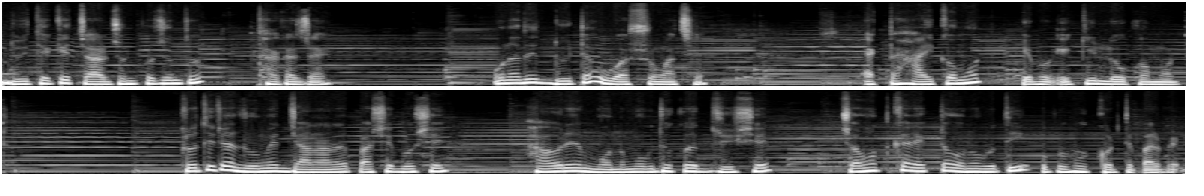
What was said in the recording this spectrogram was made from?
দুই থেকে চারজন পর্যন্ত থাকা যায়। ওনাদের দুইটা ওয়াশরুম আছে। একটা হাই কমোড এবং একটি লো কমোড প্রতিটা রুমের জানালার পাশে বসে হাওরের মনোমুগ্ধকর দৃশ্যে চমৎকার একটা অনুভূতি উপভোগ করতে পারবেন।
